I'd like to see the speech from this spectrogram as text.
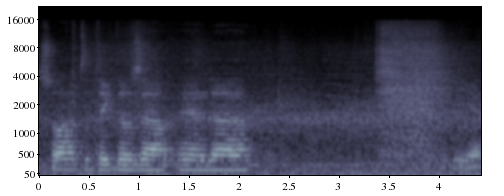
So I'll have to take those out and uh, yeah.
